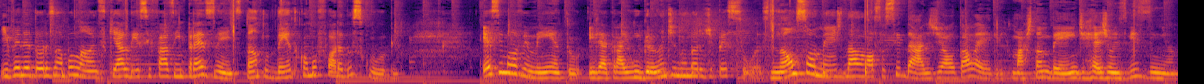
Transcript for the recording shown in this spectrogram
e vendedores ambulantes, que ali se fazem presentes, tanto dentro como fora dos clubes. Esse movimento ele atrai um grande número de pessoas, não somente da nossa cidade de Alto Alegre, mas também de regiões vizinhas,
